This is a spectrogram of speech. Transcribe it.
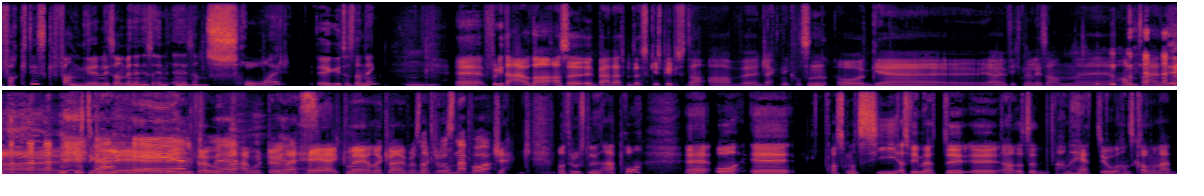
faktisk fanger en litt sånn, men en, en, en litt sånn sår eh, Mm. Eh, fordi det er jo da, altså Badass Bedusky spilles jo da av eh, Jack Nicholson, og eh, jeg fikk noen litt sånn eh, håndtegn fra eh, gestikulering fra. Oda her borte. Hun er helt med, hun er klar for å snakke Matrosen om. Jack. Matroslund er på. Eh, og hva skal man si? Altså, vi møter uh, han- altså, Han heter jo, Hans kallenavn er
